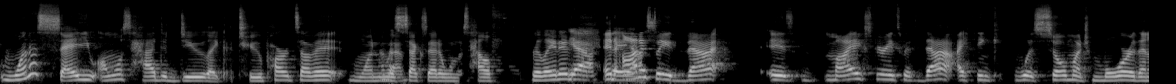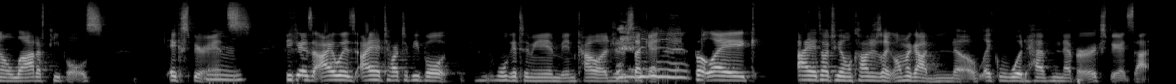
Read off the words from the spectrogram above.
want to say you almost had to do like two parts of it. One Okay. was sex ed and one was health related. Yeah. And yeah, yeah. honestly, that is my experience with that. I think was so much more than a lot of people's Mm. Because I was I had talked to people. We'll get to me in, in college in a second, but like I had talked to people in college, was like, oh my god, no, like would have never experienced that.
